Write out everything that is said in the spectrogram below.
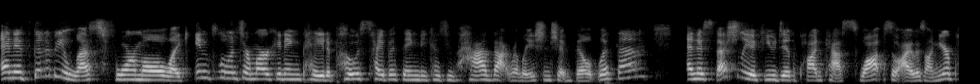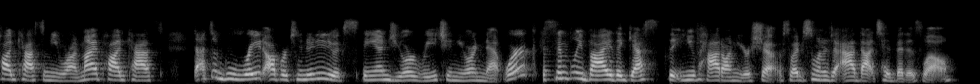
And it's going to be less formal, like influencer marketing, pay to post type of thing, because you have that relationship built with them. And especially if you did a podcast swap. So I was on your podcast and you were on my podcast that's a great opportunity to expand your reach and your network simply by the guests that you've had on your show. So I just wanted to add that tidbit as well.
